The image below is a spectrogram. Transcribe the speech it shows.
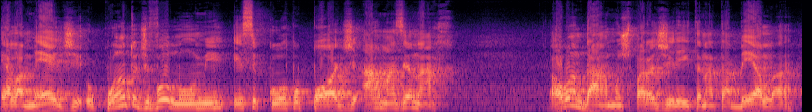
Ela mede o quanto de volume esse corpo pode armazenar. Ao andarmos para a direita na tabela,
